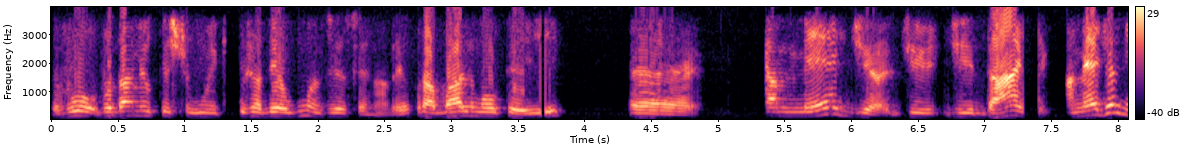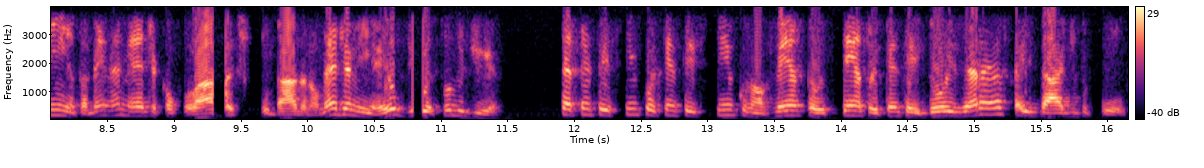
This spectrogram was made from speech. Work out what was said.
Eu vou, vou dar meu testemunho aqui, que eu já dei algumas vezes, Fernanda. Eu trabalho numa UTI, é, a média de, de idade, a média minha também, não é média calculada, estudada, não, média minha, eu via todo dia. 75, 85, 90, 80, 82, era essa a idade do povo.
